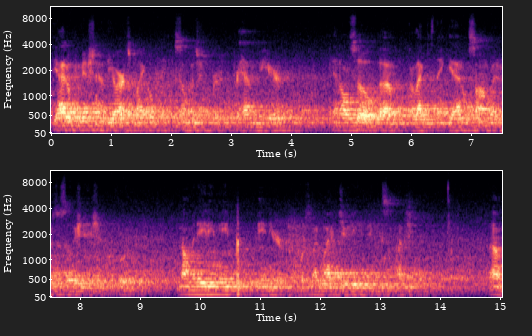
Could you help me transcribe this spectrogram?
the Idaho Commission of the Arts, Michael. Thank you so much for, for having me here. And also, um, I'd like to thank the Idaho Songwriters Association for nominating me for being here. Of course, my wife, Judy. Thank you so much. Um,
